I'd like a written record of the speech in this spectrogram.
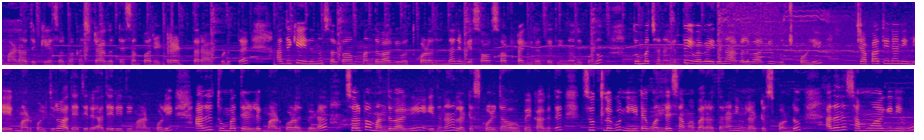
ಮಾಡೋದಕ್ಕೆ ಸ್ವಲ್ಪ ಕಷ್ಟ ಆಗುತ್ತೆ. ಸ್ವಲ್ಪ ರೆಡ್ ಥರ ಆಗಿಬಿಡುತ್ತೆ. ಅದಕ್ಕೆ ಇದನ್ನು ಸ್ವಲ್ಪ ಮಂದವಾಗಿ ಒತ್ಕೊಳ್ಳೋದ್ರಿಂದ ನಿಮಗೆ ಸಾಫ್ಟ್ ಸಾಫ್ಟಾಗಿರುತ್ತೆ ತಿನ್ನೋದಕ್ಕೂ ತುಂಬ ಚೆನ್ನಾಗಿರುತ್ತೆ. ಇವಾಗ ಇದನ್ನು ಅಗಲವಾಗಿ ಉಜ್ಕೊಳ್ಳಿ. ಚಪಾತಿನ ನೀವು ಹೇಗೆ ಮಾಡ್ಕೊಳ್ತೀರೋ ಅದೇ ತಿ ಅದೇ ರೀತಿ ಮಾಡ್ಕೊಳ್ಳಿ. ಆದರೆ ತುಂಬ ತೆಳ್ಳಗೆ ಮಾಡ್ಕೊಳ್ಳೋದು ಬೇಡ. ಸ್ವಲ್ಪ ಮಂದವಾಗಿ ಇದನ್ನು ಲಟ್ಟಿಸ್ಕೊಳ್ತಾ ಹೋಗಬೇಕಾಗತ್ತೆ. ಸುತ್ತಲಿಗೂ ನೀಟಾಗಿ ಒಂದೇ ಸಮ ಬರೋ ಥರ ನೀವು ಲಟ್ಟಿಸ್ಕೊಂಡು ಅದನ್ನು ಸಮವಾಗಿ ನೀವು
